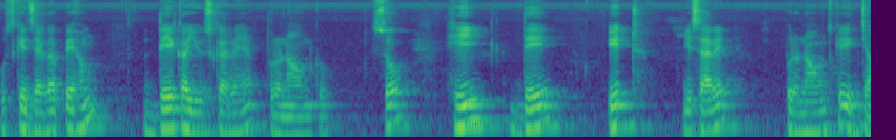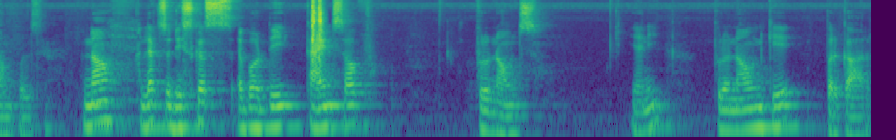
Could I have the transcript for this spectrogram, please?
उसके जगह पे हम दे का यूज़ कर रहे हैं प्रोनाउन को. सो ही दे इट ये सारे प्रोनाउंस के examples now let's discuss about the kinds of pronouns यानी प्रोनाउन के प्रकार.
